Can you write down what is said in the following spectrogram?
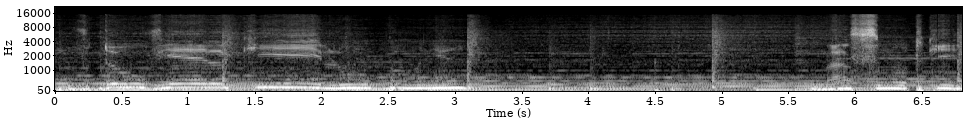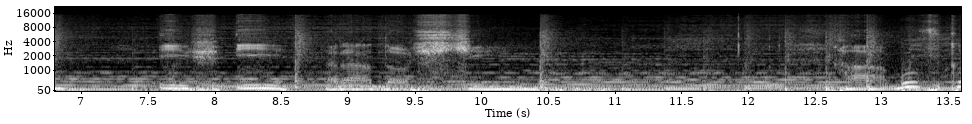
w dół wielki Lubonie. Na smutki ich i radości Chabówko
